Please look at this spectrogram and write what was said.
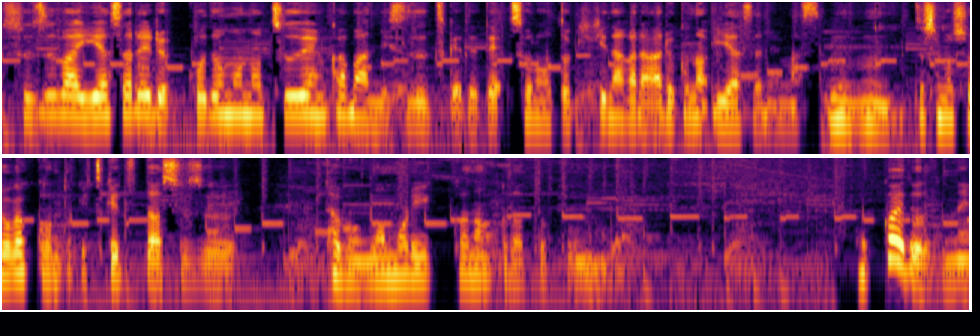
鈴は癒される。子供の通園カバンに鈴つけてて、その音聞きながら歩くの癒されます。うんうん。私も小学校の時つけてた鈴、多分お守りかなんかだったと思う。北海道だとね、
